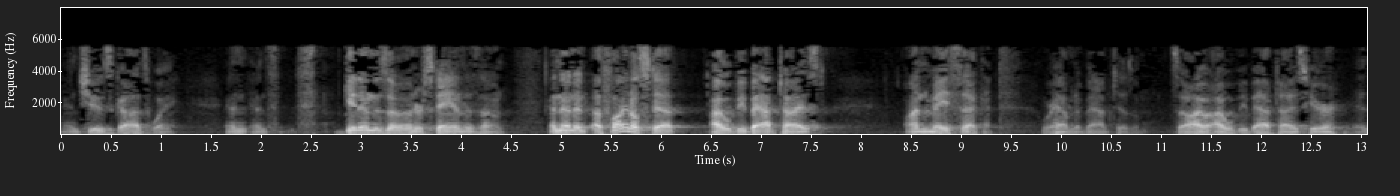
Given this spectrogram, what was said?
and choose God's way and, and get in the zone or stay in the zone. And then a, a final step, I will be baptized on May 2nd. We're having a baptism. So I, I will be baptized here at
